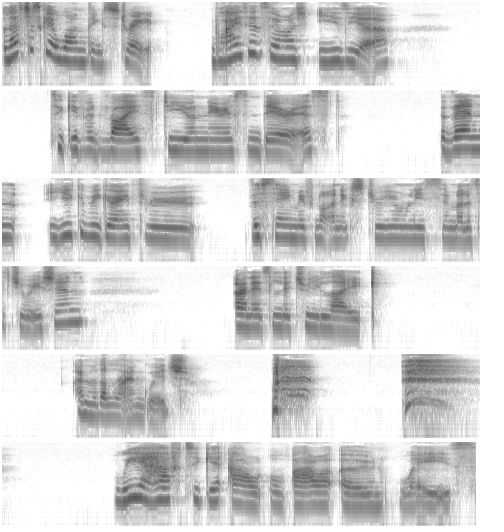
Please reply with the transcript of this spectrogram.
Let's just get one thing straight. Why is it so much easier to give advice to your nearest and dearest, but then you could be going through the same, if not an extremely similar situation, and it's literally like another language. we have to get out of our own ways.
